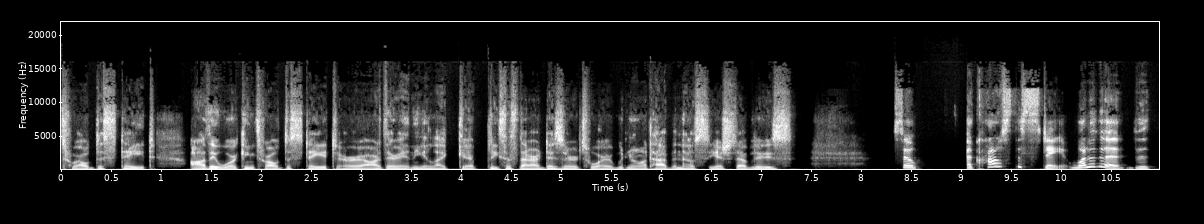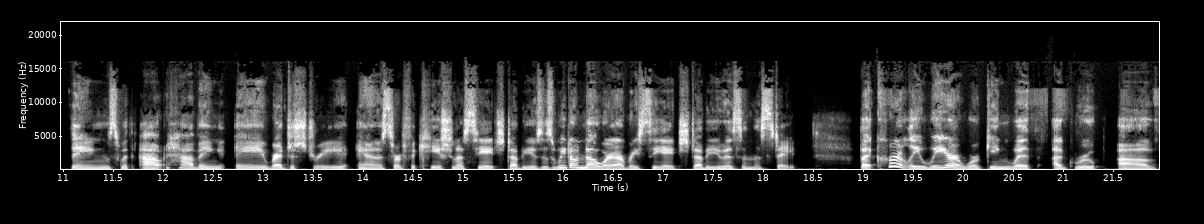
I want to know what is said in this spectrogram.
throughout the state. Are they working throughout the state, or are there any like uh, places that are deserts where we do not have enough CHWs? So across the state, one of the, the things without having a registry and a certification of CHWs is we don't know where every CHW is in the state. But currently, we are working with a group of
